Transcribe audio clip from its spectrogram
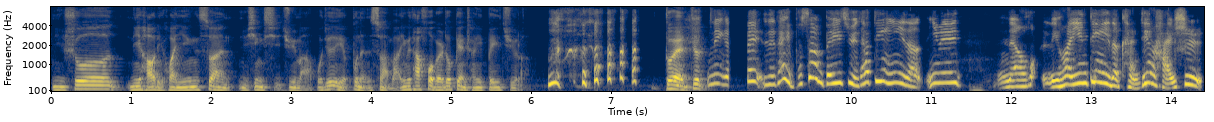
你说你好，李焕英算女性喜剧吗？我觉得也不能算吧，因为它后边都变成一悲剧了。对，就那个悲，它也不算悲剧，它定义的，因为那李焕英定义的肯定还是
